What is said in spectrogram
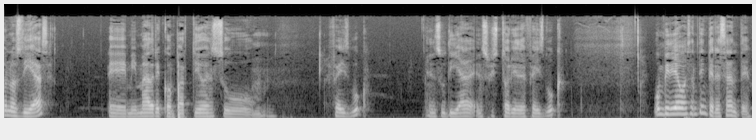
unos días eh, mi madre compartió en su Facebook, en su día, en su historia de Facebook, un video bastante interesante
